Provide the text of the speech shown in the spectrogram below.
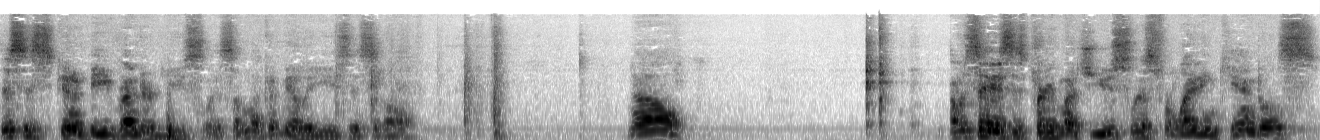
this is going to be rendered useless. I'm not going to be able to use this at all. Now, I would say this is pretty much useless for lighting candles,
